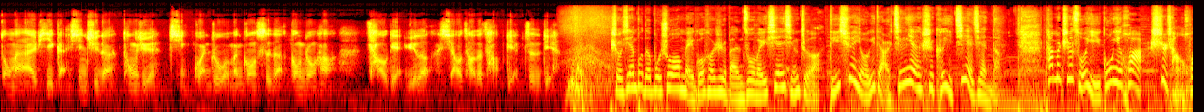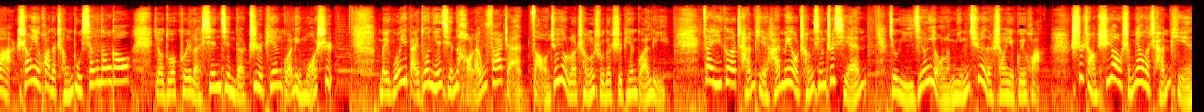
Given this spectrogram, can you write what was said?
动漫 IP 感兴趣的同学，请关注我们公司的公众号“槽点娱乐”，小草的草，点字的点。首先，不得不说，美国和日本作为先行者，的确有一点经验是可以借鉴的。他们之所以工业化、市场化、商业化的程度相当高，要多亏了先进的制片管理模式。美国一百多年前的好莱坞发展，早就有了成熟的制片管理，在一个产品还没有成型之前，就已经有了明确的商业规划。市场需要什么样的产品，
